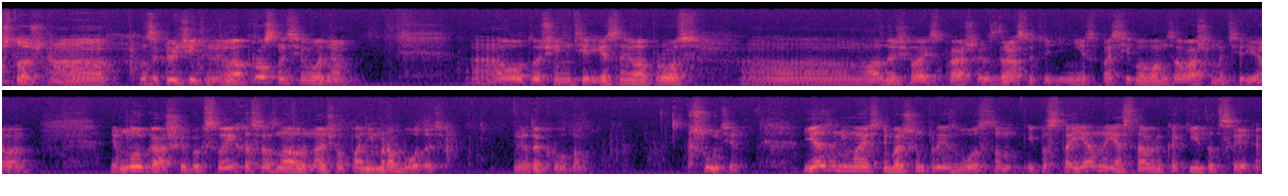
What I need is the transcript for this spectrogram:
что ж, э, заключительный вопрос на сегодня. Э, вот очень интересный вопрос. Э, молодой человек спрашивает. Здравствуйте, Денис. Спасибо вам за ваши материалы. Я много ошибок своих осознал и начал по ним работать. Это круто. К сути. Я занимаюсь небольшим производством, и постоянно я ставлю какие-то цели,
